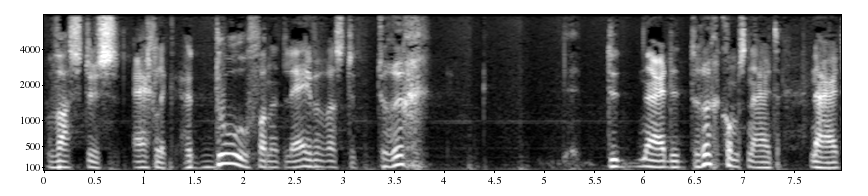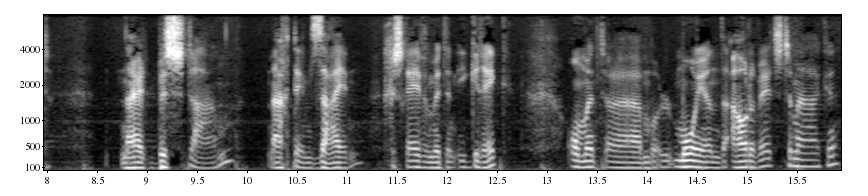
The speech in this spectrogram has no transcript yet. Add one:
was dus eigenlijk het doel van het leven was de terug, naar de terugkomst naar het, naar, het, naar het bestaan, naar dem zijn, geschreven met een Y, om het uh, mooi en ouderwets te maken.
